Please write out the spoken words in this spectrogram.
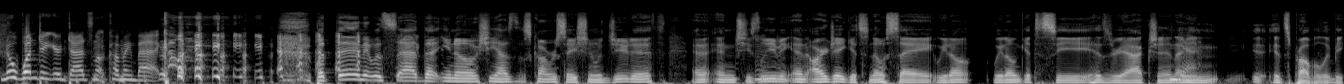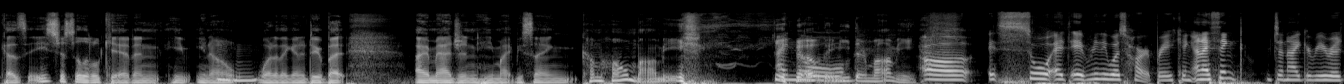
No wonder your dad's not coming back. but then it was sad that you know she has this conversation with Judith and, and she's Mm-hmm. leaving and RJ gets no say. We don't we don't get to see his reaction. I mean, it's probably because he's just a little kid and he you know Mm-hmm. what are they going to do? But I imagine he might be saying, "Come home, mommy." I they know. They need their mommy. oh, it's so, it, it really was heartbreaking. And I think Danai Gurira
